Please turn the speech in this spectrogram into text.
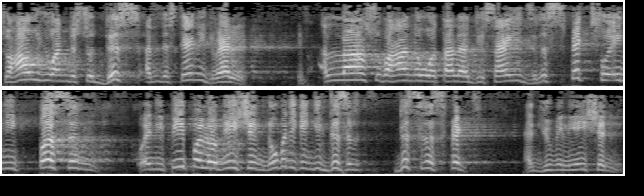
So how you understood this, understand it well. If Allah subhanahu wa ta'ala decides respect for any person or any people or nation, nobody can give this disrespect and humiliation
